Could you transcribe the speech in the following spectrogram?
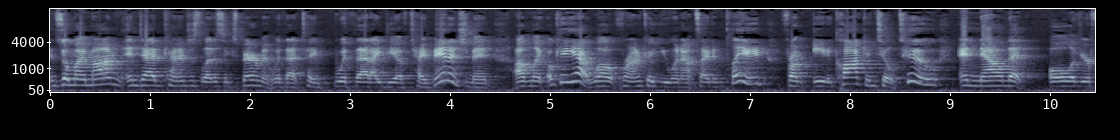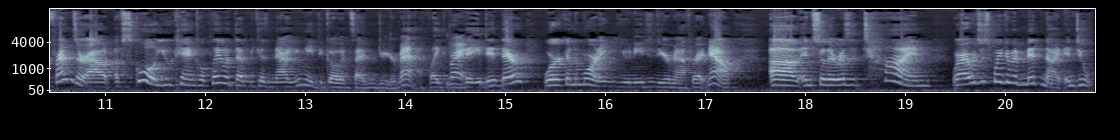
And so my mom and dad kind of just let us experiment with that type, with that idea of time management. I'm like, okay, yeah, well, Veronica, you went outside and played from eight o'clock until two, and now that all of your friends are out of school, you can't go play with them because now you need to go inside and do your math. Like Right. they did their work in the morning, you need to do your math right now. Um, and so there was a time where I would just wake up at midnight and do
